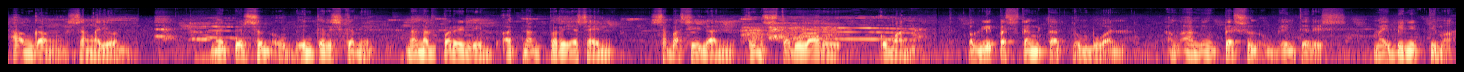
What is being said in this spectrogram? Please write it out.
hanggang sa ngayon. May person of interest kami na nagparelieve at nagpare-assign sa Basilan Constabulary Command. Paglipas ng tatlong buwan, ang aming person of interest may biniktima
